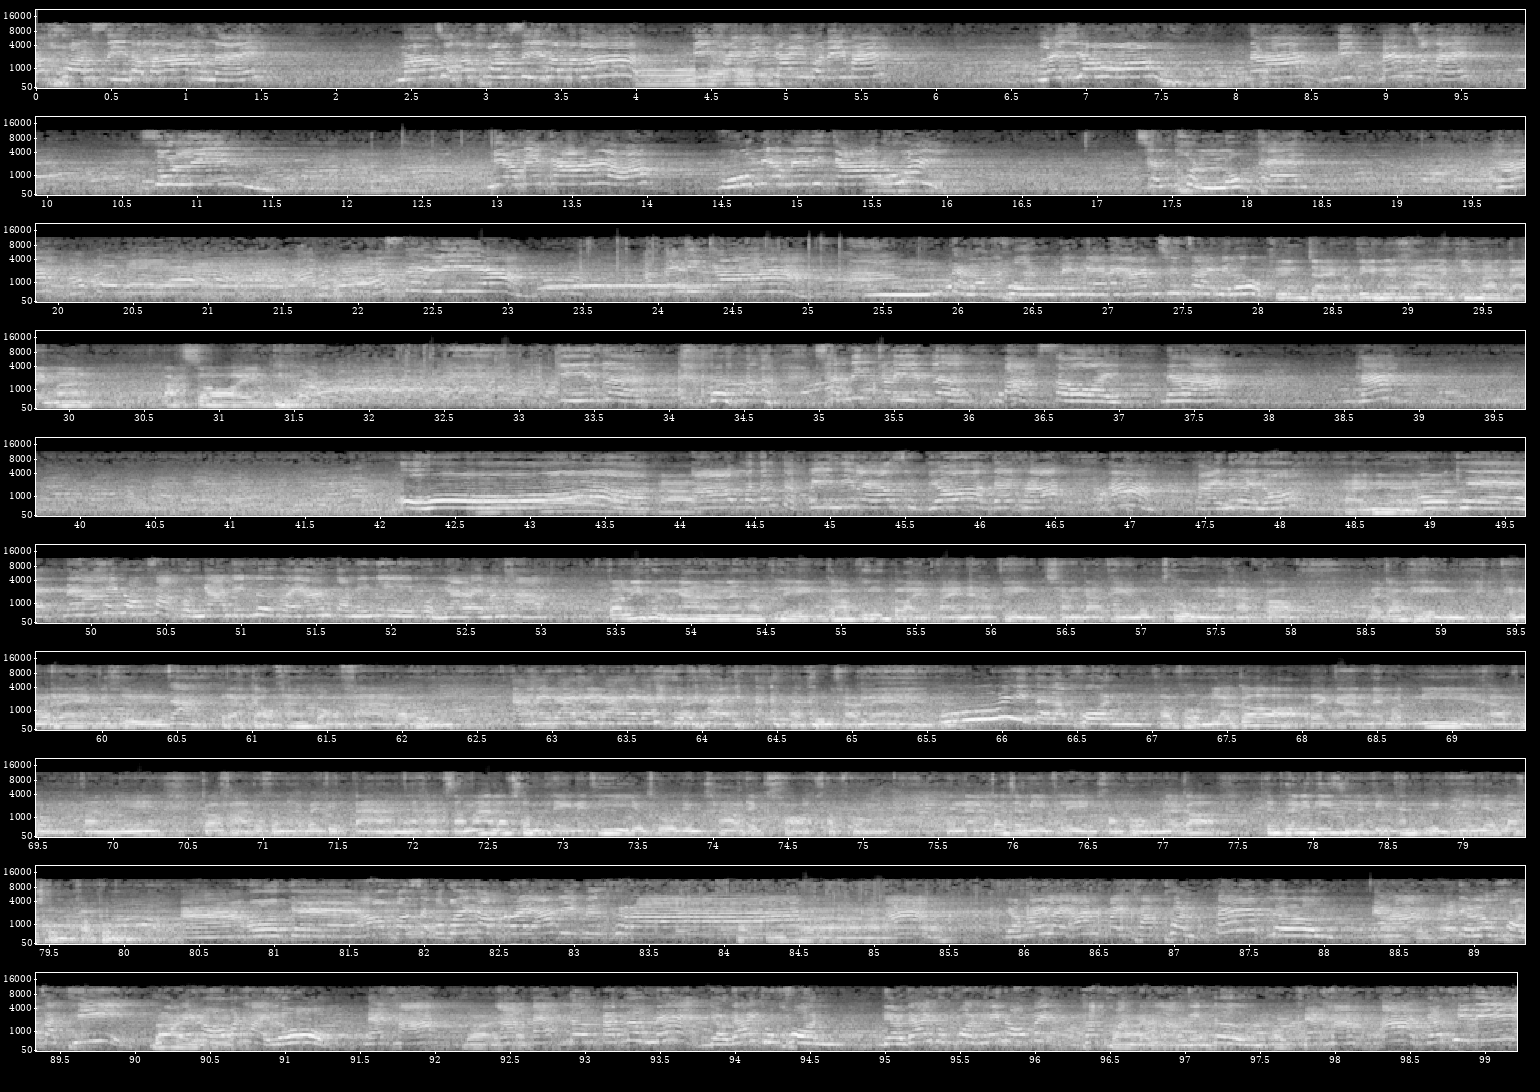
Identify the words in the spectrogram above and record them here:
นครศรีธรรมราชอยู่ไหน มาจากนครศรีธรรมราช โอ้ มีใครไม่ไกลกว่านี้ไหมระยองนะคะมีแม่มาจากไหน สุรินทร์มีอเมริกาด้วยเหรอโหมีอเมริกาด้วย ฉันขนลุกแทน ฮะ ออสเตรเลีย อเมริกาอืมแต่ละคนเป็นไงไรอันชื่นใจไหมลูก ชื่นใจครับตีนข้างๆเมื่อกี้มาไกลมากปักซอย กรี๊ดเลย ฉันนี่กรี๊ดเลยปากซอยนะคะฮะโอ้โหครับ ตามมาตั้งแต่ปีที่แล้วสุดยอดนะคะอะหายเหนื่อยเนาะหายเหนื่อย โอเคนะคะให้น้องฝากผลงานนิดนึงไรอันตอนนี้มีผลงานอะไรบ้างครับ ตอนนี้ผลงานนะครับ เพลงก็เพิ่งปล่อยไปนะครับ เพลงชันรักเพลงลูกทุ่งนะครับ ก็แล้วก็เพลงอีกเพลงแรกก็คือ จ้ะ รักเก่าข้างกองฟางครับผมอะให้ได้ให้ได้ให้ได้ให้ได้ขอบคุณครับแม่ อุ้ยแต่ละคน ครับผมแล้วก็รายการไม่หมดหนี่ครับผมตอนนี้ก็ฝากทุกคนเข้าไปติดตามนะครับ สามารถรับชมเพลงได้ที่ YouTube ดิมข้าวเรคคอร์ดครับผมในนั้นก็จะมีเพลงของผม แล้วก็เพื่อนๆพี่ๆศิลปินท่านอื่นให้เลือกรับชมครับผม เดี๋ยวให้ไลอ้อนไปชักคนแป๊บหนึ่งนะคะแล้วเดี๋ยวเราขอจัดที่เพื่อให้น้องมาถ่ายรูปนะคะได้แป๊บหนึ่งแป๊บหนึ่งแน่เดี๋ยวได้ทุกคน เดี๋ยวได้ทุกคนให้น้องไปพักผ่อนด้านหลังนิดนึงนะคะอะเดี๋ยวทีนี้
